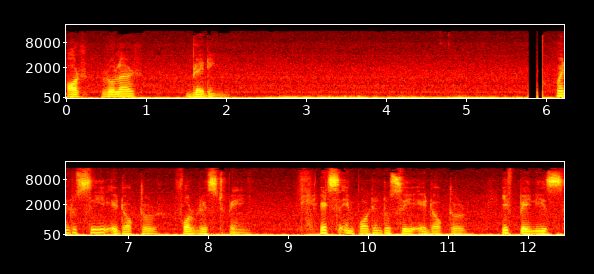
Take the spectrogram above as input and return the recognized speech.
or roller blading. When to see a doctor for wrist pain. It's important to see a doctor if pain is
